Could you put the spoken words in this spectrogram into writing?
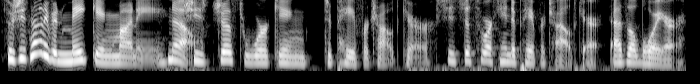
So she's not even making money. No. She's just working to pay for childcare. She's just working to pay for childcare as a lawyer,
